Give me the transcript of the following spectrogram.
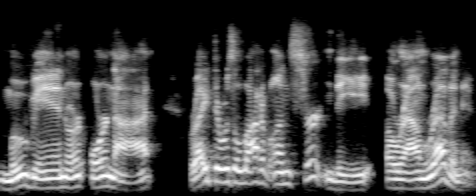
move in or or not, right? There was a lot of uncertainty around revenue.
